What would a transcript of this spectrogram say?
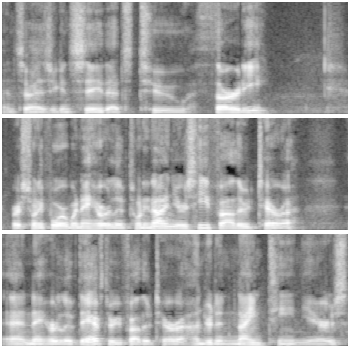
And so as you can see, that's 230. Verse 24, when Nahor lived 29 years, he fathered Terah, and Nahor lived after he fathered Terah 119 years.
